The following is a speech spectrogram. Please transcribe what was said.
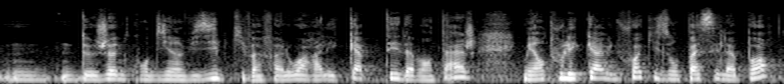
de jeunes qu'on dit invisibles qu'il va falloir aller capter davantage. Mais en tous les cas, une fois qu'ils ont passé la porte,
